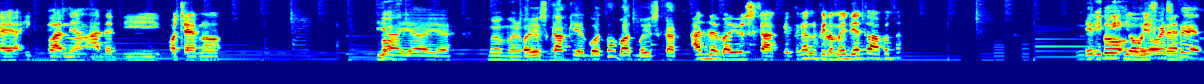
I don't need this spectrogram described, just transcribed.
kayak iklan yang ada di O Channel. Iya Oh. iya iya, Bayu. Skak ya, gue tau banget Bayu Skak, ada Bayu Skak itu kan. Filmnya dia tuh apa tuh? Itu Yowis. Band,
